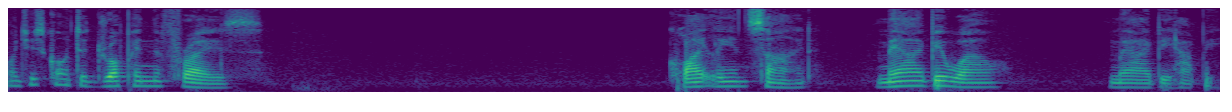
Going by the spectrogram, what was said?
I'm just going to drop in the phrase quietly inside May I be well, may I be happy.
